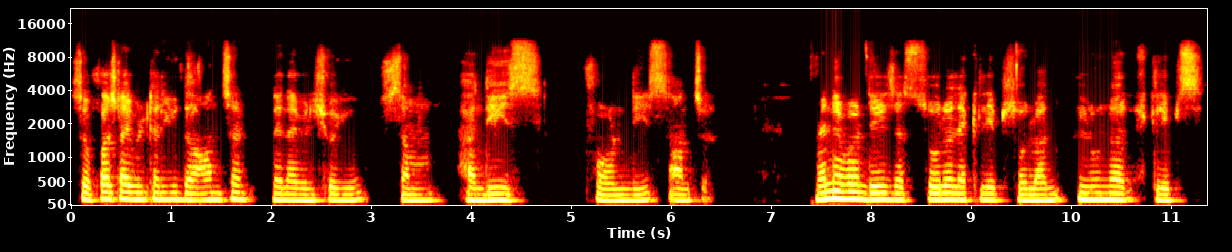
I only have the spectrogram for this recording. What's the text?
So first I will tell you the answer, then I will show you some hadiths for this answer. Whenever there is a solar eclipse or lunar eclipse,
